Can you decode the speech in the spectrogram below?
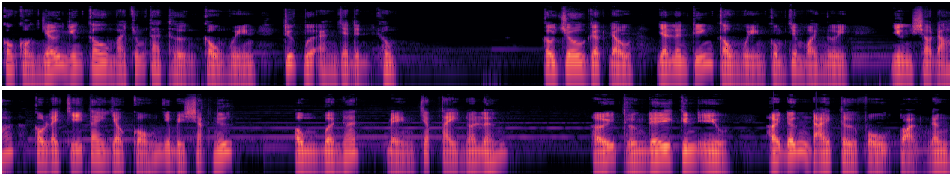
Con còn nhớ những câu mà chúng ta thường cầu nguyện trước bữa ăn gia đình không? Cậu joe gật đầu và lên tiếng cầu nguyện cùng với mọi người. Nhưng sau đó, cậu lại chỉ tay vào cổ như bị sặc nước. Ông bernard bèn chắp tay nói lớn. Hỡi thượng đế kinh yêu, hỡi đấng đại từ phụ toàn năng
